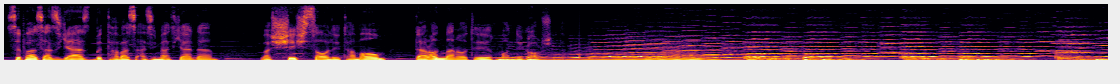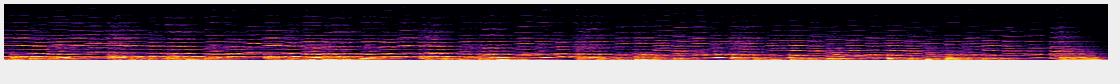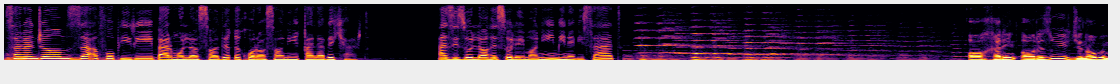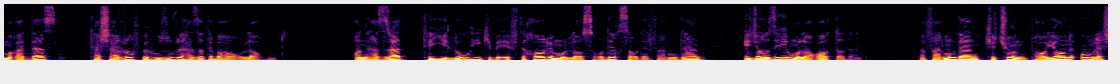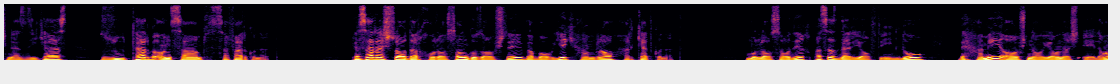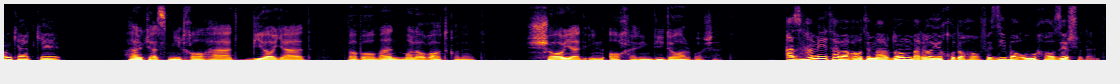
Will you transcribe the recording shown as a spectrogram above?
سپس از یزد به تبس عزیمت کردم و شش سال تمام در آن مناطق ماندگار شدم. سرانجام ضعف و پیری بر ملا صادق خراسانی غلبه کرد. عزیزالله سلیمانی می نویسد آخرین آرزوی جناب مقدس تشرف به حضور حضرت بهاءالله بود. آن حضرت طی لوحی که به افتخار ملا صادق صادر فرمودند اجازه ملاقات دادند و فرمودند که چون پایان عمرش نزدیک است زودتر به آن سمت سفر کند. پسرش را در خراسان گذاشته و با یک همراه حرکت کند. ملا صادق پس از دریافت این لوح به همه آشنایانش اعلان کرد که هر کس می‌خواهد بیاید و با من ملاقات کند. شاید این آخرین دیدار باشد. از همه طبقات مردم برای خداحافظی با او حاضر شدند.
